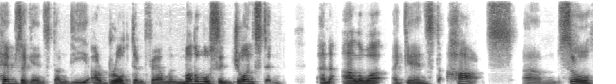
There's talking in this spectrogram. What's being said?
Hibs against Dundee, Arbroath Dunfermline, Motherwell St Johnstone, and Alloa against Hearts. Um, so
